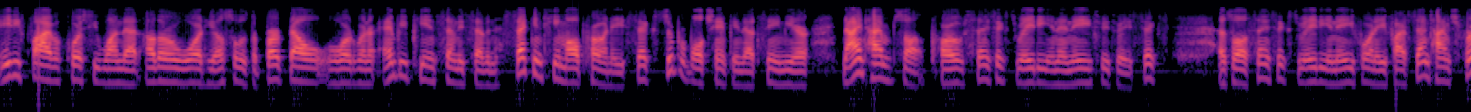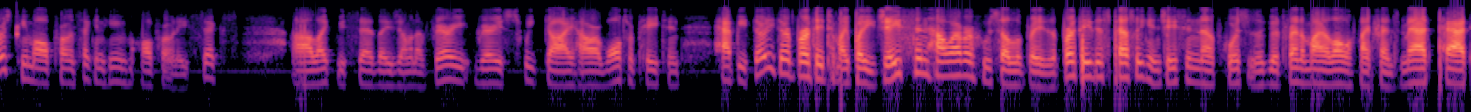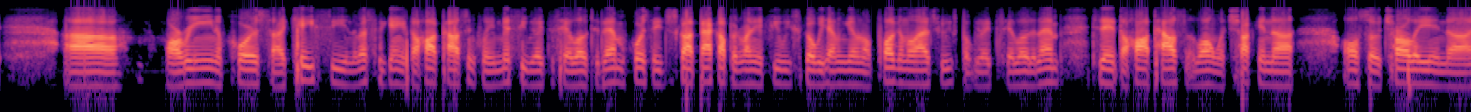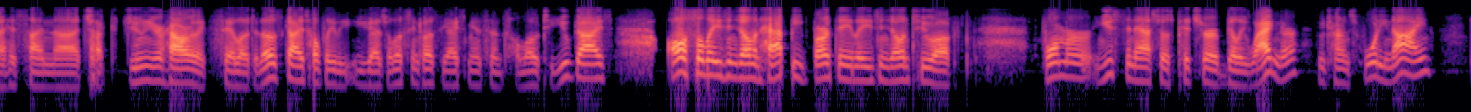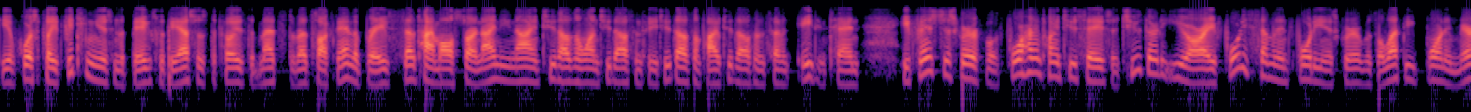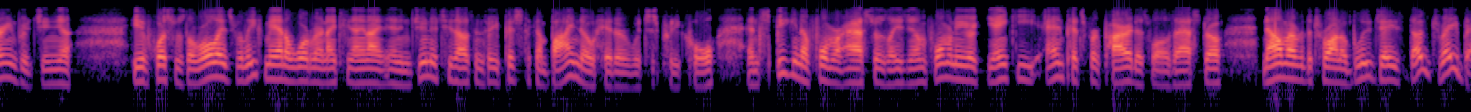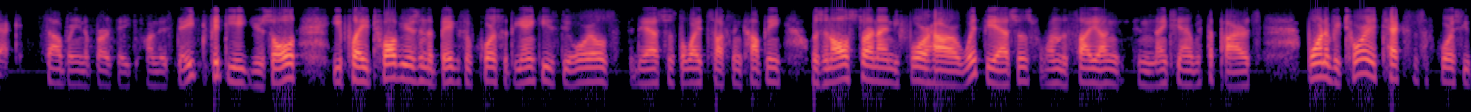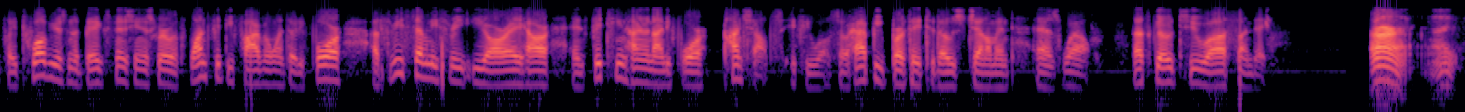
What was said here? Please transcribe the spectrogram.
85, of course, he won that other award. He also was the Bert Bell Award winner, MVP in 77, second team All Pro in 86, Super Bowl champion that same year, nine times All Pro, 76 to 80, and then 83 to 86, as well as 76 to 80 and 84 and 85, seven times first team All Pro and second team All Pro in 86. Uh, like we said, ladies and gentlemen, a very, very sweet guy, Howard Walter Payton. Happy 33rd birthday to my buddy Jason, however, who celebrated a birthday this past week. And Jason, of course, is a good friend of mine, along with my friends Matt, Pat, uh, Maureen, of course, uh, Casey, and the rest of the gang at the Hop House, including Missy. We'd like to say hello to them. Of course, they just got back up and running a few weeks ago. We haven't given a plug in the last few weeks, but we'd like to say hello to them today at the Hop House, along with Chuck and uh, also Charlie and uh, his son uh, Chuck Jr. Howard. I'd like to say hello to those guys. Hopefully, you guys are listening to us. The Iceman sends hello to you guys. Also, ladies and gentlemen, happy birthday, ladies and gentlemen, to uh, former Houston Astros pitcher Billy Wagner, who turns 49. He, of course, played 15 years in the Bigs with the Astros, the Phillies, the Mets, the Red Sox, and the Braves. Seven-time All-Star 99, 2001, 2003, 2005, 2007, 8, and 10. He finished his career with 422 saves, a 2.30 ERA, 47 and 40 in his career. Was a lefty born in Marion, Virginia. He, of course, was the Rolaids Relief Man Award winner in 1999, and in June of 2003, pitched a combined no-hitter, which is pretty cool. And speaking of former Astros, ladies and gentlemen, former New York Yankee and Pittsburgh Pirate, as well as Astro, now a member of the Toronto Blue Jays, Doug Drabek celebrating a birthday on this date, 58 years old. He played 12 years in the bigs, of course, with the Yankees, the Orioles, the Astros, the White Sox, and company. Was an All-Star 94, however, with the Astros. Won the Cy Young in 99 with the Pirates. Born in Victoria, Texas, of course, he played 12 years in the bigs, finishing his career with 155 and 134, a 373 ERA, however, and 1,594 punch-outs, if you will. So happy birthday to those gentlemen as well. Let's go to uh, Sunday. All right.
